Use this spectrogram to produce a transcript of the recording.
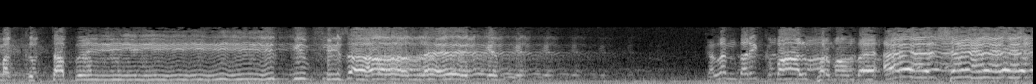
مکتب کلندر اقبال فرما اے شیخ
